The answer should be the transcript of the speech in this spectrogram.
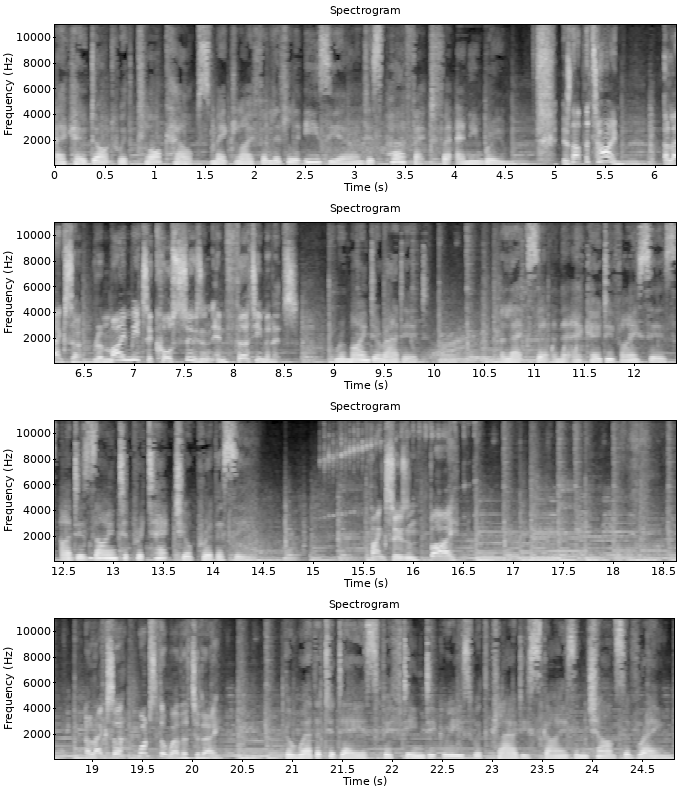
Echo Dot with Clock helps make life a little easier and is perfect for any room. Is that the time? Alexa, remind me to call Susan in 30 minutes. Reminder added. Alexa and the Echo devices are designed to protect your privacy. Thanks, Susan. Bye. Alexa, what's the weather today? The weather today is 15 degrees with cloudy skies and chance of rain.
